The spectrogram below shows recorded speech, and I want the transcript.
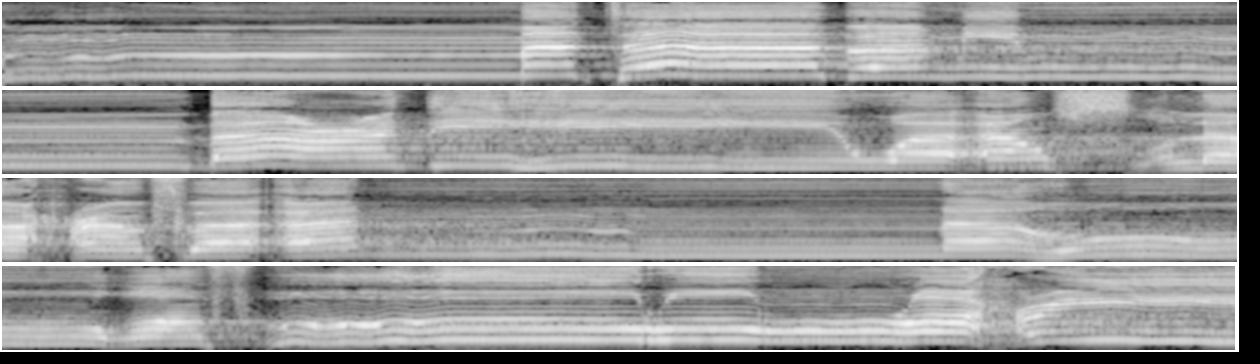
وأصلح فأنه غفور رحيم.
